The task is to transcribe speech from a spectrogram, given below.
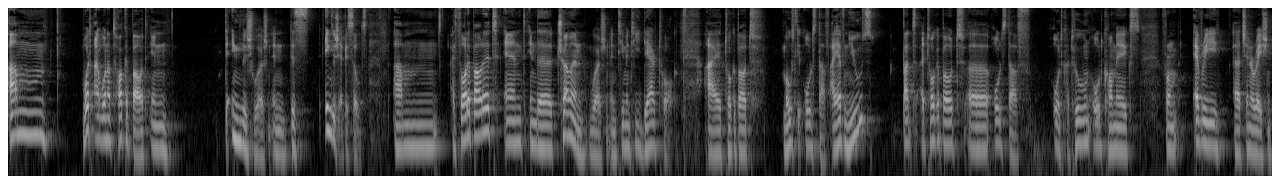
Um, what I want to talk about in the English version, in this English episodes, um, I thought about it, and in the German version, in TMNT Der Talk, I talk about mostly old stuff. I have news, but I talk about uh, old stuff, old cartoon, old comics from every uh, generation,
